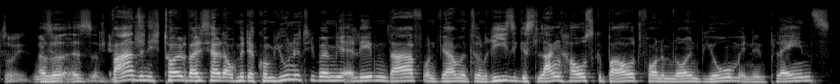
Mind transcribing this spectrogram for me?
So gut, also ja. es ist okay. wahnsinnig toll, weil ich halt auch mit der Community bei mir erleben darf und wir haben uns so ein riesiges Langhaus gebaut vor einem neuen Biom in den Plains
